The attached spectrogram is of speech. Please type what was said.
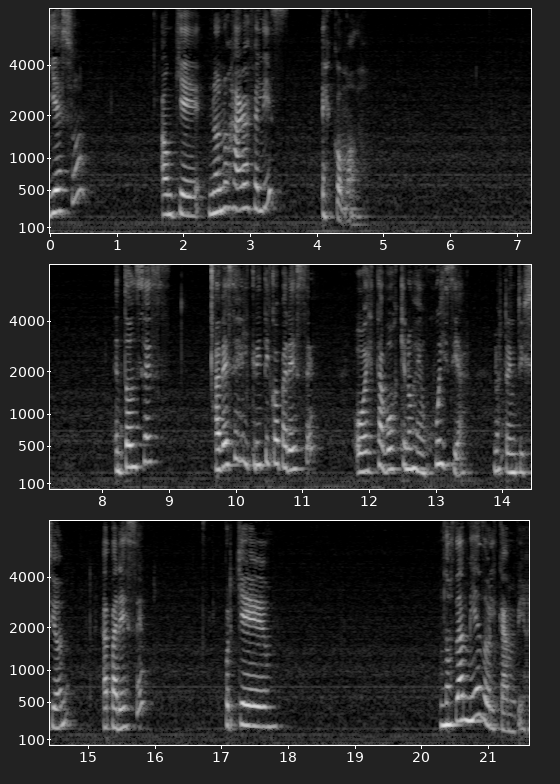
Y eso, aunque no nos haga feliz, es cómodo. Entonces, a veces el crítico aparece, o esta voz que nos enjuicia nuestra intuición, aparece porque nos da miedo el cambio.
